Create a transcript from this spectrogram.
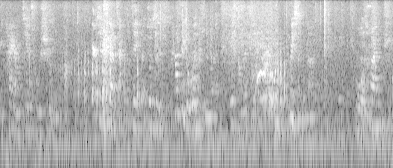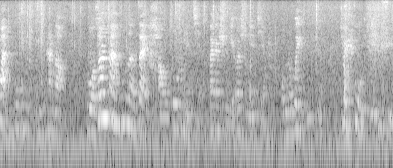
与太阳接触是无妨。我现在要讲的这个，就是它这个问题呢，非常的简单。为什么呢？果酸焕肤，你看到果酸焕肤呢，在好多年前，大概十几二十年前，我们的卫福部就不允许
